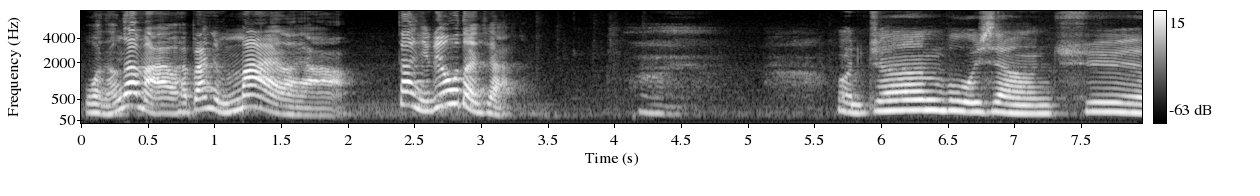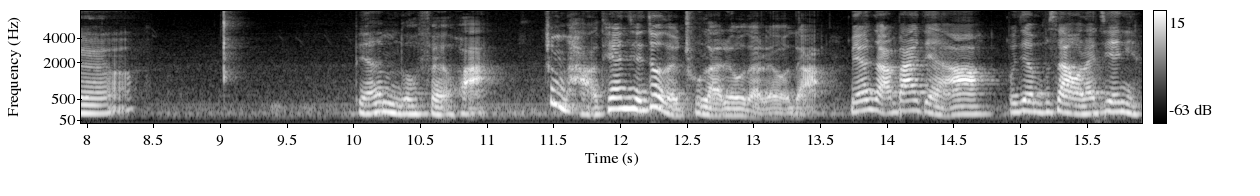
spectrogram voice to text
我能干嘛呀？我还把你们卖了呀？带你溜达去。我真不想去。别那么多废话，这么好的天气就得出来溜达溜达。明天早上八点啊，不见不散，我来接你。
